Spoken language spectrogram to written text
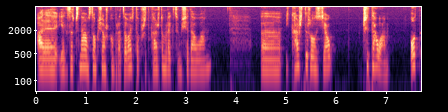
ale jak zaczynałam z tą książką pracować, to przed każdą lekcją siadałam yy, i każdy rozdział czytałam od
